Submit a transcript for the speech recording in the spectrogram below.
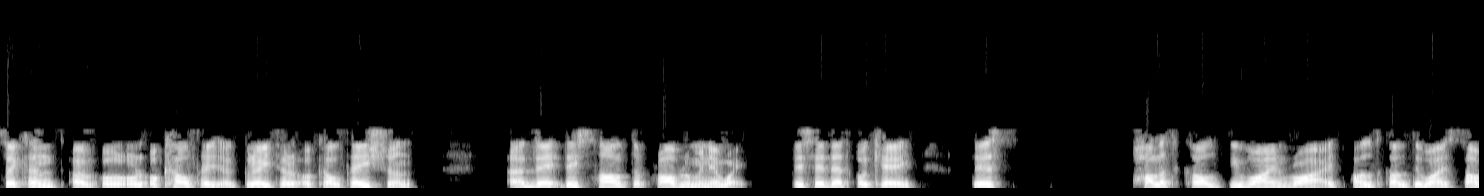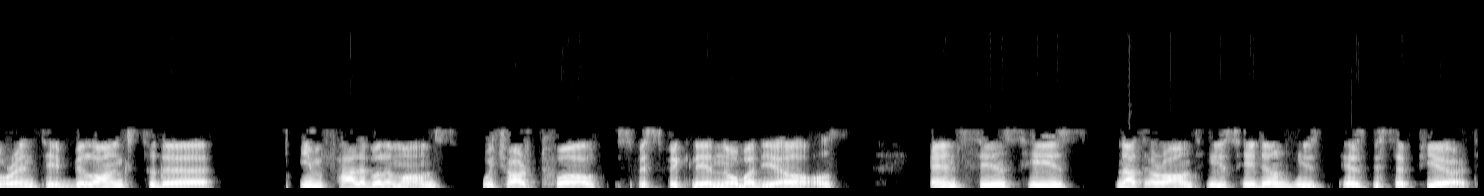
second uh, or, or occulta- greater occultation, uh, they, they solved the problem in a way. They said that, okay, this political divine right, political divine sovereignty belongs to the infallible imams, which are 12 specifically and nobody else. And since he's not around, he's hidden, he's, has disappeared,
